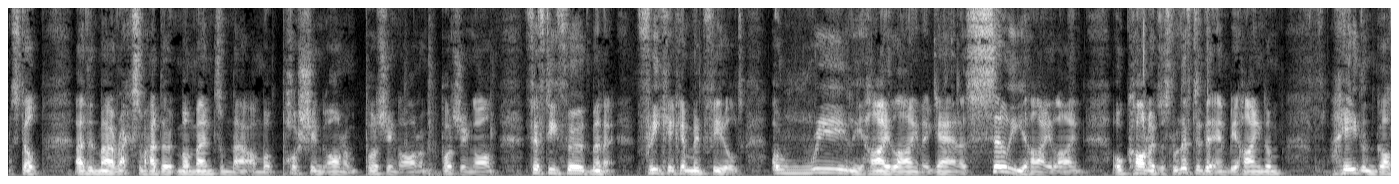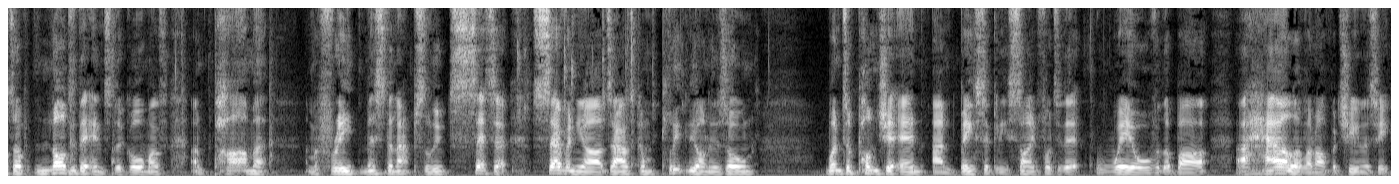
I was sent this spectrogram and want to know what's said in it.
Still, I did my Wrexham had the momentum now, and we're pushing on and pushing on and pushing on. 53rd minute, free kick in midfield. A really high line again, a silly high line. O'Connor just lifted it in behind him. Hayden got up, nodded it into the goalmouth, and Palmer I'm afraid missed an absolute sitter, seven yards out, completely on his own. Went to punch it in and basically side footed it way over the bar. A hell of an opportunity.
